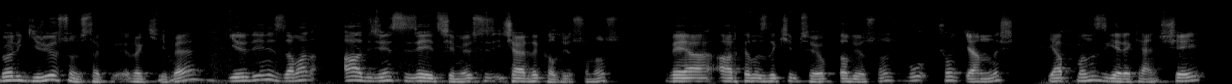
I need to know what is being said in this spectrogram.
Böyle giriyorsunuz rakibe. Girdiğiniz zaman ADC'niz size yetişemiyor. Siz içeride kalıyorsunuz. Veya arkanızda kimse yok dalıyorsunuz. Bu çok yanlış. Yapmanız gereken şey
